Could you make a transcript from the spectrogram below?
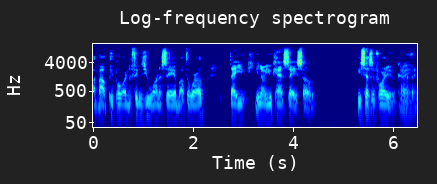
about people or the things you want to say about the world that you you know you can't say so he says it for you kind of thing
